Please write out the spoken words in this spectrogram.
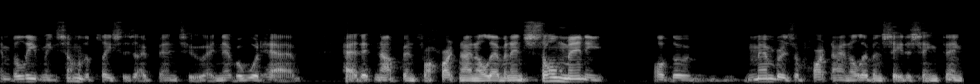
and believe me, some of the places I've been to, I never would have had it not been for Heart 911. And so many of the members of Heart 911 say the same thing.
